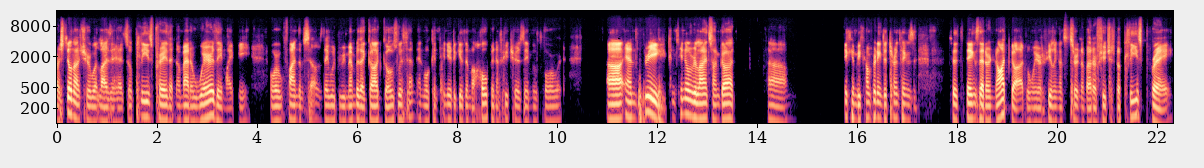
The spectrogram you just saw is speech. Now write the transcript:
are still not sure what lies ahead. So please pray that no matter where they might be, or find themselves, they would remember that God goes with them and will continue to give them a hope and a future as they move forward. Uh, and three, continual reliance on God. Um, it can be comforting to turn things to things that are not God when we are feeling uncertain about our futures. But please pray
